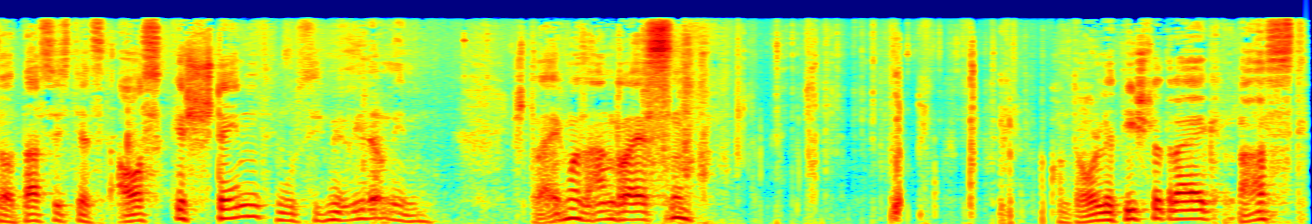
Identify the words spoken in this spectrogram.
So, das ist jetzt ausgestemmt. Muss ich mir wieder mit dem Streichmaß anreißen. Kontrolle Tischlerdreieck, passt.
